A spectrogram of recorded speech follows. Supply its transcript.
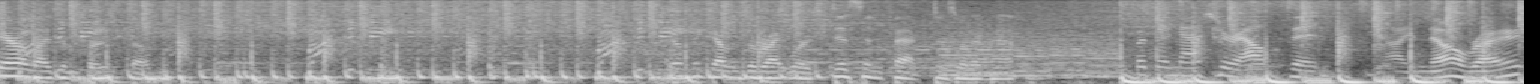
Sterilize them first, though. I don't think that was the right word. Disinfect is what I meant. But they match your outfit. I know, right?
